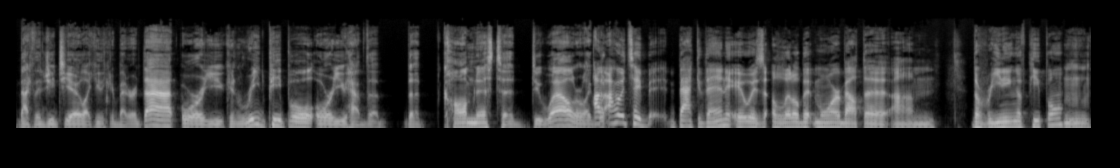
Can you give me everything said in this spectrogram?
back to the GTO, like you think you're better at that, or you can read people, or you have the the calmness to do well, or like I, I would say b- back then it was a little bit more about the um, the reading of people, Mhm.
